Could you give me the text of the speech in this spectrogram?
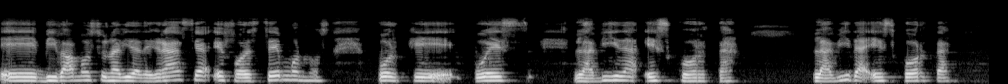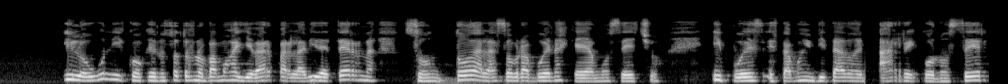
eh, vivamos una vida de gracia, esforcémonos porque pues la vida es corta, la vida es corta y lo único que nosotros nos vamos a llevar para la vida eterna son todas las obras buenas que hayamos hecho. Y pues estamos invitados a reconocer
